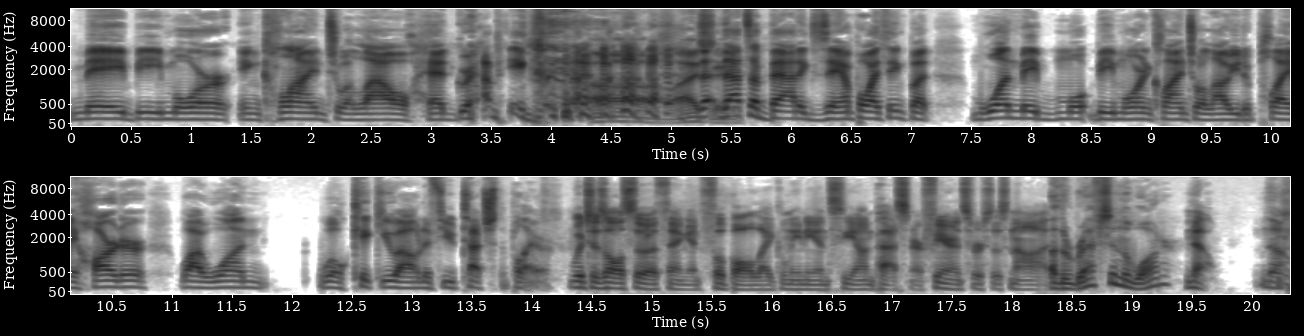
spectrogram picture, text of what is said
may be more inclined to allow head grabbing. Oh, I Th- see. that's a bad example, I think, but one may more, be more inclined to allow you to play harder, while one will kick you out if you touch the player. which is also a thing in football, like leniency on pass interference versus not. Are the refs in the water? No. No,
